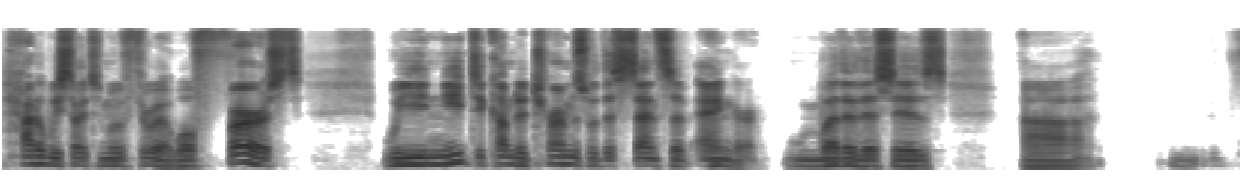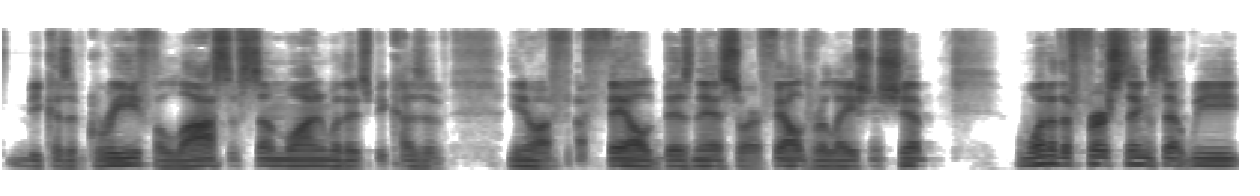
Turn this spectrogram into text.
how do we start to move through it? Well, first, we need to come to terms with the sense of anger, whether this is uh, because of grief, a loss of someone, whether it's because of, you know, a, a failed business or a failed relationship. One of the first things that we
